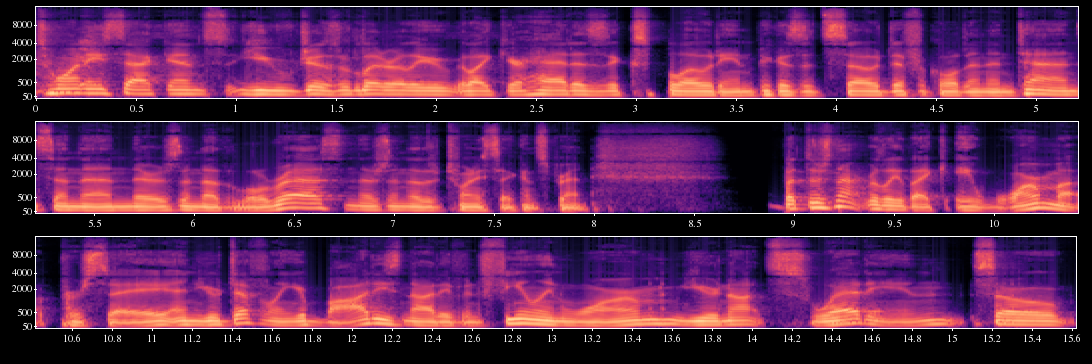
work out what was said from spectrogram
20 seconds. You just literally like your head is exploding because it's so difficult and intense. And then there's another little rest, and there's another 20 second sprint but there's not really like a warm up per se. And you're definitely, your body's not even feeling warm. You're not sweating. So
